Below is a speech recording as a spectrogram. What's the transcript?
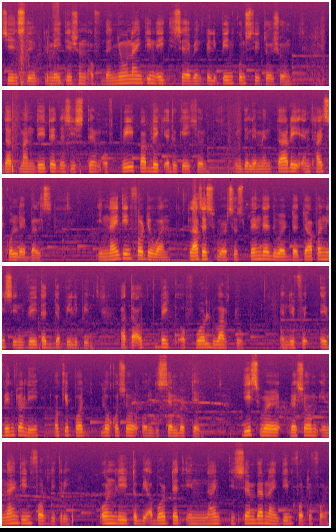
since the implementation of the new 1987 Philippine Constitution that mandated a system of free public education in the elementary and high school levels. In 1941, classes were suspended where the Japanese invaded the Philippines at the outbreak of World War II and ev- eventually occupied Ilocos Sur on December 10. These were resumed in 1943. only to be aborted in December 1944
